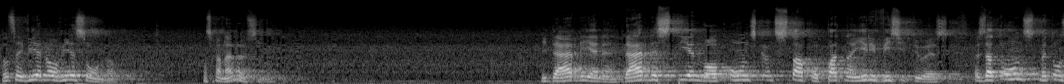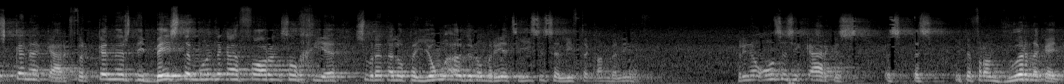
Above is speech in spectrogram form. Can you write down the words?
Wil sy weer daar wees Sondag? Ons gaan nou-nou sien. Die derde ene, derde steen waarop ons kan stap op pad na hierdie visie toe is, is dat ons met ons kinderkerk vir kinders die beste moontlike ervaring sal gee sodat hulle op 'n jong ouderdom reeds Jesus se liefde kan beleef. Vriende, ons as die kerk is is is het 'n verantwoordelikheid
